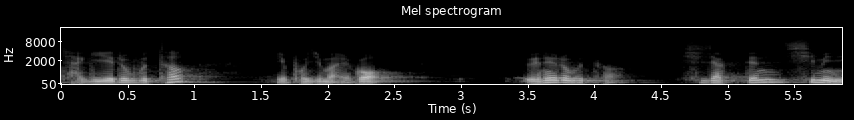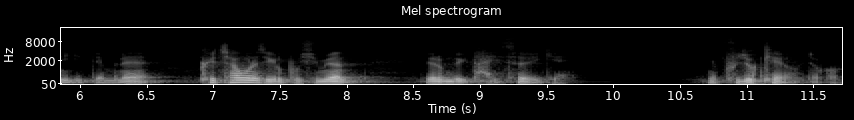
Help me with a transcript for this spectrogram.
자기로부터 보지 말고 은혜로부터 시작된 시민이기 때문에 그 차원에서 이걸 보시면 여러분들이 다 있어요 이게 부족해요 조금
